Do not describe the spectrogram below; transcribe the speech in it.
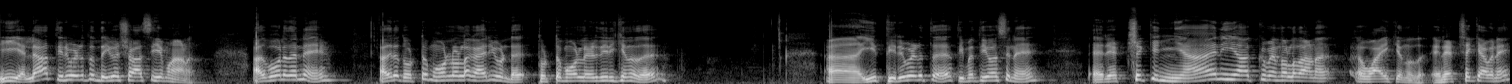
ഈ എല്ലാ തിരുവഴുത്തും ദൈവശ്വാസീയമാണ് അതുപോലെ തന്നെ അതിന് തൊട്ട് മുകളിലുള്ള കാര്യമുണ്ട്. തൊട്ട് മുകളിൽ എഴുതിയിരിക്കുന്നത് ഈ തിരുവഴുത്ത് തിമത്തിയോസിനെ രക്ഷയ്ക്ക് ജ്ഞാനിയാക്കും എന്നുള്ളതാണ് വായിക്കുന്നത്. രക്ഷയ്ക്ക് അവനെ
